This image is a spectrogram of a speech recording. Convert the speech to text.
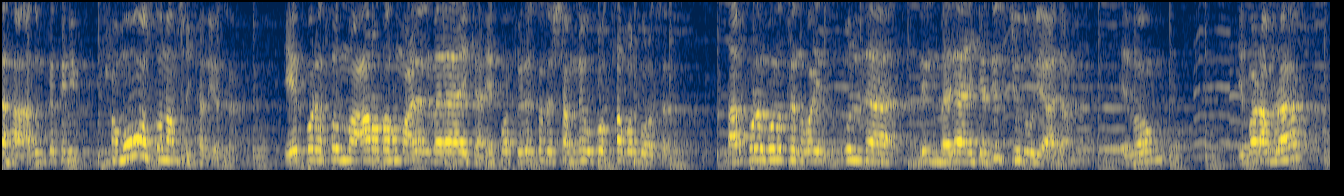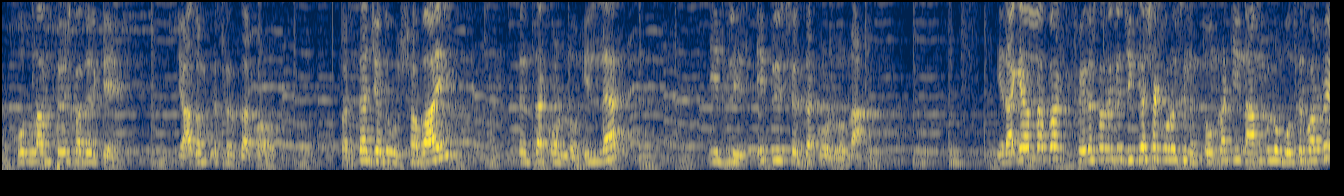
আদমকে তিনি সমস্ত নাম শিক্ষা দিয়েছেন। এরপরে এরপর সামনে উপস্থাপন করেছেন। তারপরে বলেছেন আদম। এবং এবার আমরা বললাম ফেরেশতাদেরকে যে, আদমকে সেজদা করো। সবাই সেজদা করল। ইল্লা ইবলিস। ইবলিস করল না। এর আগে আল্লাহ পাক ফেরেশতাদেরকে জিজ্ঞাসা করেছিলেন, তোমরা কি নামগুলো বলতে পারবে?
